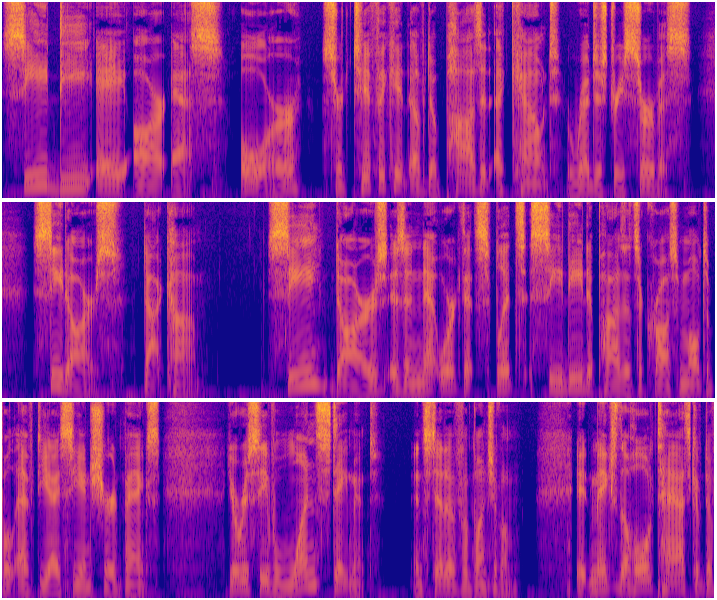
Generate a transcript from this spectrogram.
CDARS, or Certificate of Deposit Account Registry Service. CDARS.com. CDARS is a network that splits CD deposits across multiple FDIC insured banks. You'll receive one statement instead of a bunch of them. It makes the whole task of, de-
